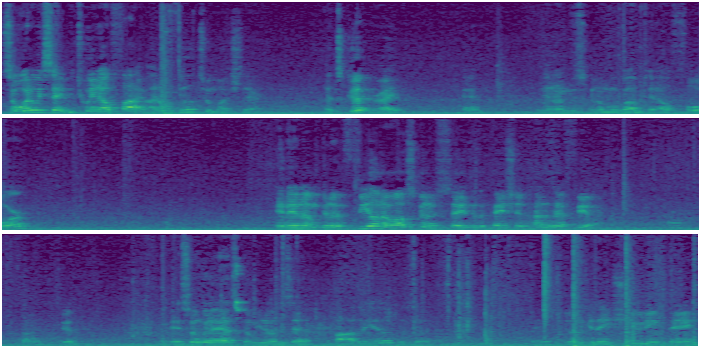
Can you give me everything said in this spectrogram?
So what do we say between L5? I don't feel too much there. That's good, right? Okay. And then I'm just going to move up to L4. And then I'm going to feel, and I'm also going to say to the patient, how does that feel? Good. Okay, so I'm going to ask them, you know, does that bother you? Does that, okay, you don't get any shooting pain?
